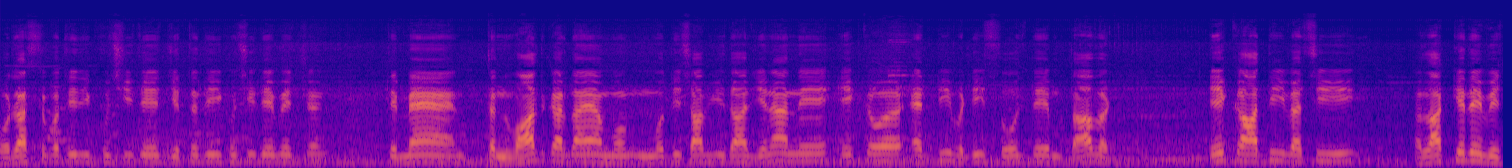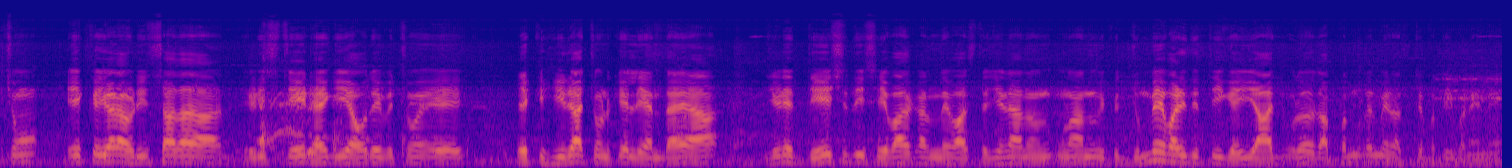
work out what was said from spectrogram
ਉਹ ਰਾਸ਼ਟਰਪਤੀ ਦੀ ਖੁਸ਼ੀ ਤੇ, ਜਿੱਤ ਦੀ ਖੁਸ਼ੀ ਦੇ ਵਿੱਚ ਤੇ ਮੈਂ ਧੰਨਵਾਦ ਕਰਦਾ ਹਾਂ ਮੋ- ਮੋਦੀ ਸਾਹਿਬ ਜੀ ਦਾ, ਜਿਨ੍ਹਾਂ ਨੇ ਇੱਕ ਐਡੀ ਵੱਡੀ ਸੋਚ ਦੇ ਮੁਤਾਬਕ ਇੱਕ ਆਦੀਵਾਸੀ ਇਲਾਕੇ ਦੇ ਵਿੱਚੋਂ ਇੱਕ ਜਿਹੜਾ ਉੜੀਸਾ ਦਾ ਜਿਹੜੀ ਸਟੇਟ ਹੈਗੀ ਆ, ਉਹਦੇ ਵਿੱਚੋਂ ਇਹ ਇੱਕ ਹੀਰਾ ਚੁਣ ਕੇ ਲਿਆਂਦਾ ਆ, ਜਿਹੜੇ ਦੇਸ਼ ਦੀ ਸੇਵਾ ਕਰਨ ਦੇ ਵਾਸਤੇ ਜਿਹੜਾ ਨੂੰ, ਉਹਨਾਂ ਨੂੰ ਇੱਕ ਜ਼ਿੰਮੇਵਾਰੀ ਦਿੱਤੀ ਗਈ ਆ। ਅੱਜ ਉਹ 15ਵੇਂ ਰਾਸ਼ਟਰਪਤੀ ਬਣੇ ਨੇ।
